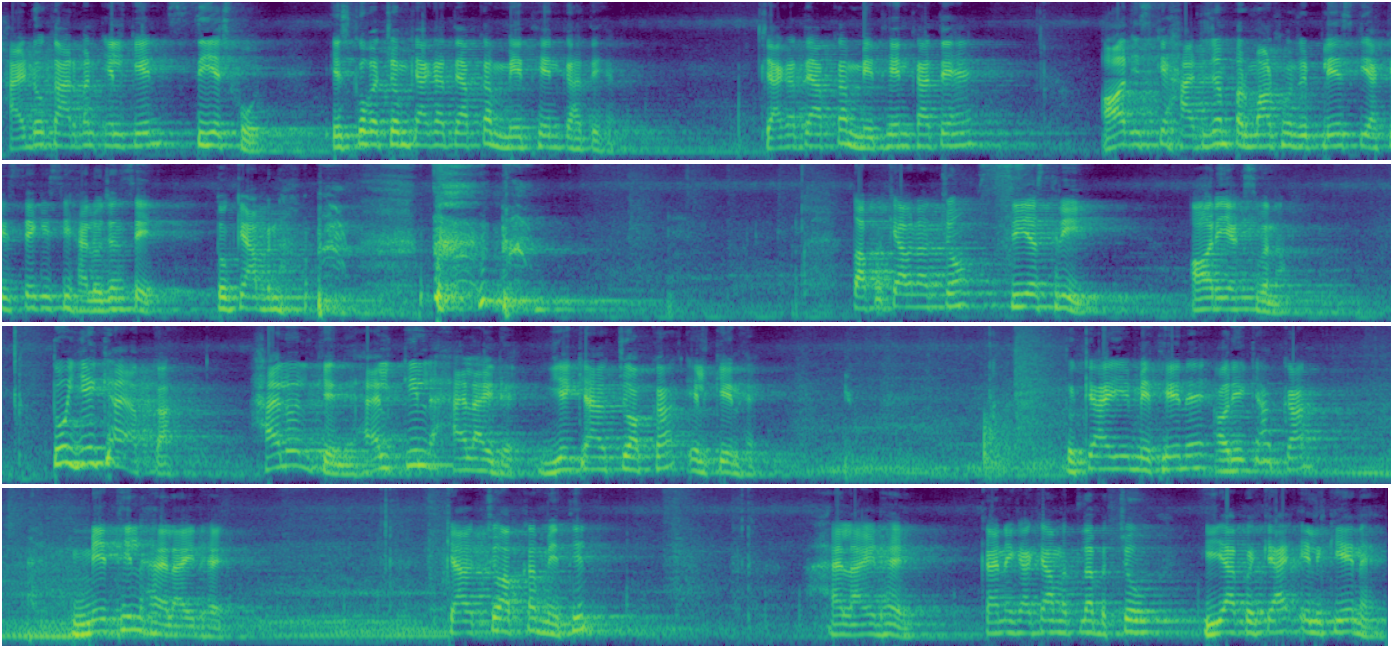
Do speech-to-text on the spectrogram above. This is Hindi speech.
hydrocarbon alkane C H four इसको बच्चों हम क्या कहते हैं? आपका मेथेन कहते हैं। क्या कहते हैं आपका? मेथेन कहते हैं। और इसके हाइड्रोजन परमाणु में रिप्लेस किया किससे? किसी हाइड्रोजन से। तो क्या बना तो आपको क्या बना बच्चों? सी एस थ्री और एक्स बना। तो ये क्या है आपका? हेलो एल्केन है। हेल्किल हैलाइड है। ये क्या है जो आपका? एल्केन है। तो क्या ये मेथेन है और ये क्या आपका मेथिल हैलाइड है? क्या बच्चों आपका मेथिल हैलाइड है? कहने का क्या मतलब बच्चों? ये आपका क्या है एल्केन है?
